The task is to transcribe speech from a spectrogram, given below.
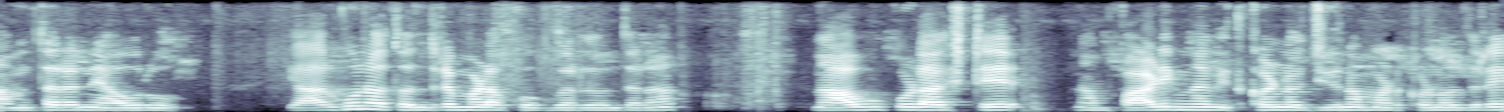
ನಮ್ಮ ಥರನೇ ಅವರು. ಯಾರಿಗೂ ನಾವು ತೊಂದರೆ ಮಾಡೋಕೆ ಹೋಗ್ಬಾರ್ದು ಅಂತನ. ನಾವು ಕೂಡ ಅಷ್ಟೇ ನಮ್ಮ ಪಾಡಿಗೆ ನಾವು ಇದ್ಕೊಂಡು ನಾವು ಜೀವನ ಮಾಡ್ಕೊಂಡು ಹೋದರೆ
